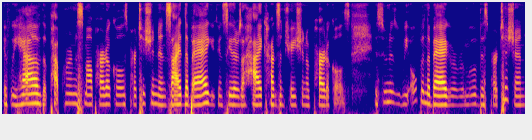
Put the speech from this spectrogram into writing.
If we have the popcorn small particles partitioned inside the bag, you can see there's a high concentration of particles. As soon as we open the bag or remove this partition,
